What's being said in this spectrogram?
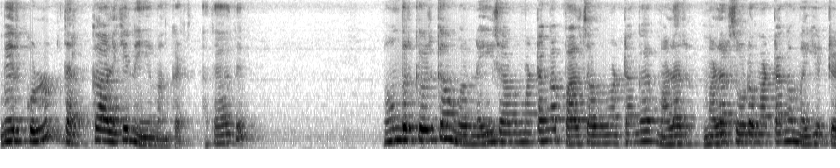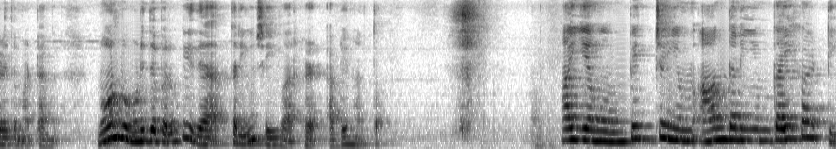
மேற்கொள்ளும் தற்காலிக நியமங்கள். அதாவது நோன்பு இருக்க வரைக்கும் அவங்க நெய் சாப்பிட மாட்டாங்க பால் சாப்பிட மாட்டாங்க மலர் மலர் சூட மாட்டாங்க மையிட்டு எழுத மாட்டாங்க. நோன்பு முடிந்த பிறகு இதை அத்தனையும் செய்வார்கள் அப்படின்னு அர்த்தம். ஐயமும் பிச்சையும் ஆந்தனையும் கைகாட்டி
